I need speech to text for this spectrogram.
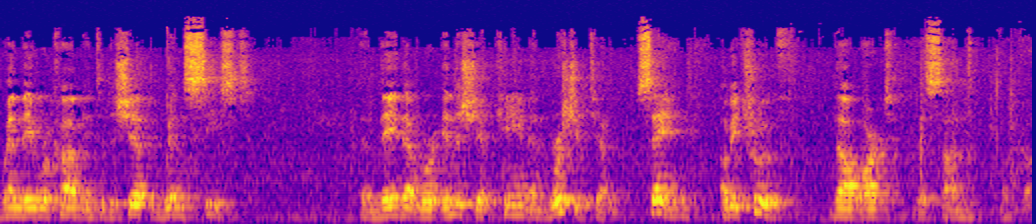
When they were come into the ship, the wind ceased. Then they that were in the ship came and worshipped him, saying, Of a truth, thou art the Son of God.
